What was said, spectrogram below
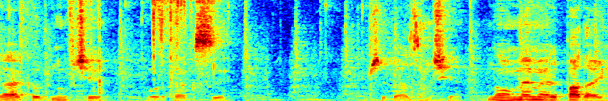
Tak, odnówcie Vortaxy. Przydadzą się. No, Memel, padaj.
